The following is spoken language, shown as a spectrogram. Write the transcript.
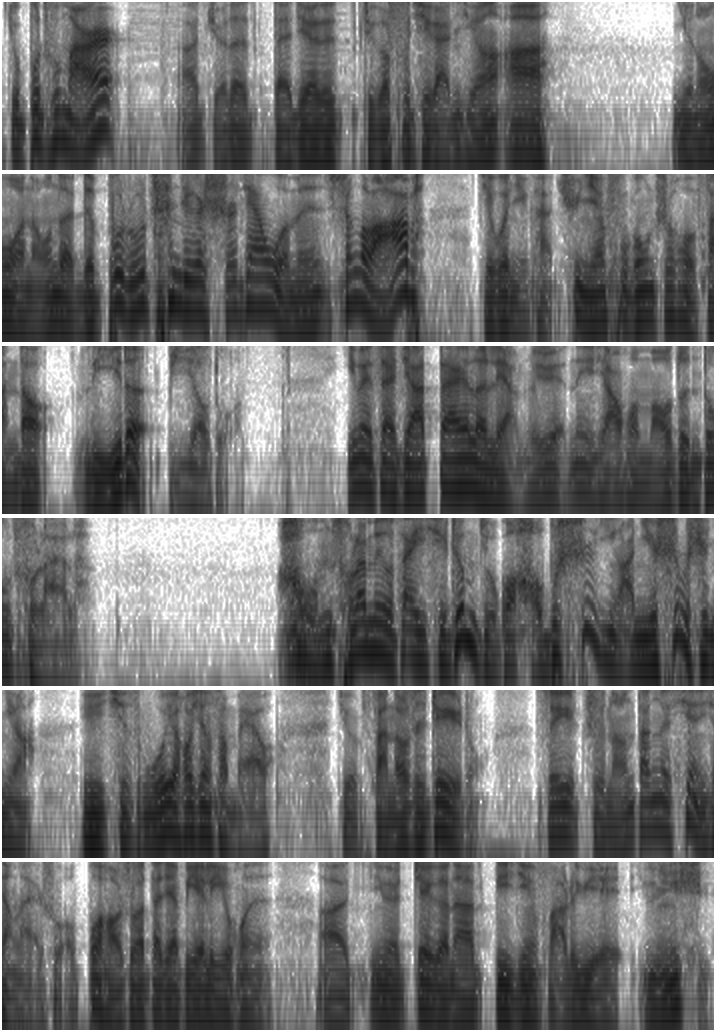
就不出门啊，觉得大家这个夫妻感情啊，你侬我侬的，不如趁这个时间我们生个娃吧。结果你看，去年复工之后，反倒离的比较多，因为在家待了两个月，那家伙矛盾都出来了。啊，我们从来没有在一起这么久过，好不适应啊！你是不是你啊？哎，其实我也好想上班哦，就反倒是这种，所以只能当个现象来说，不好说。大家别离婚啊，因为这个呢，毕竟法律也允许，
